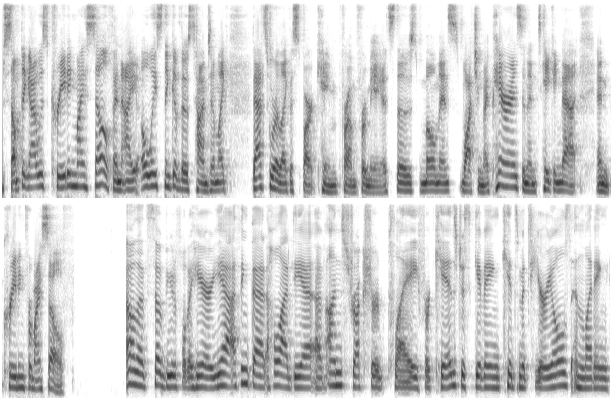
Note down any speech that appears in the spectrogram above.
something I was creating myself. And I always think of those times. I'm like, that's where like the spark came from for me. It's those moments watching my parents and then taking that and creating for myself. Oh, that's so beautiful to hear. Yeah, I think that whole idea of unstructured play for kids, just giving kids materials and letting,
